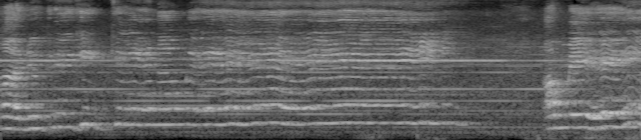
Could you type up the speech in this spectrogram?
അനുഗ്രഹിക്കണമേ. അമ്മേ.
